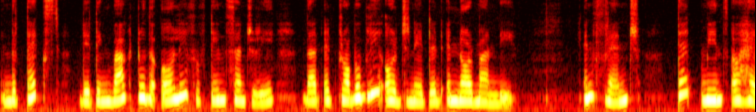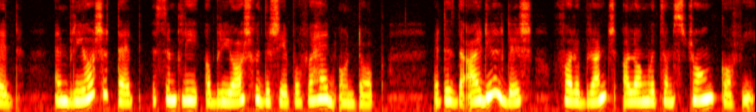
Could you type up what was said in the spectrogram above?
in the text dating back to the early 15th century that it probably originated in Normandy. In French, tête means a head, and brioche tête is simply a brioche with the shape of a head on top. It is the ideal dish for a brunch along with some strong coffee.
